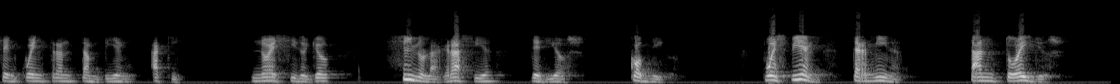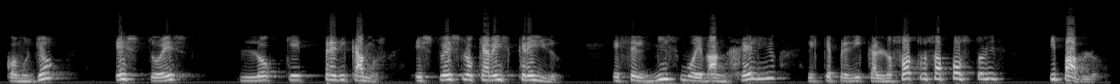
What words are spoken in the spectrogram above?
se encuentran también aquí. No he sido yo, sino la gracia de Dios conmigo. Pues bien, termina, tanto ellos como yo, esto es lo que predicamos, esto es lo que habéis creído, es el mismo Evangelio el que predican los otros apóstoles y Pablo,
